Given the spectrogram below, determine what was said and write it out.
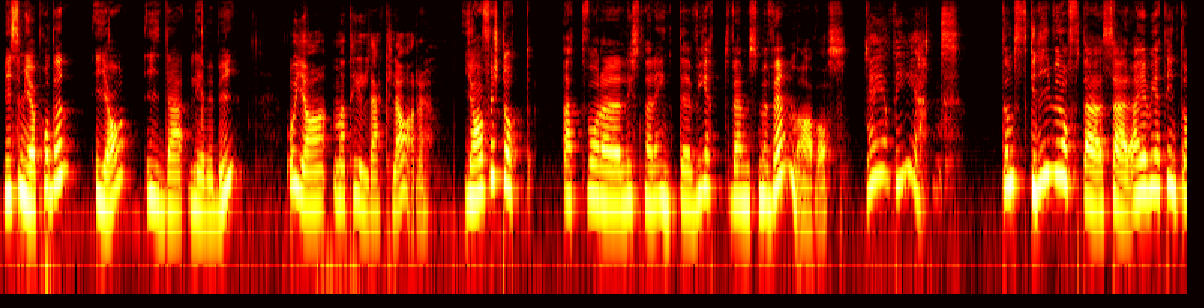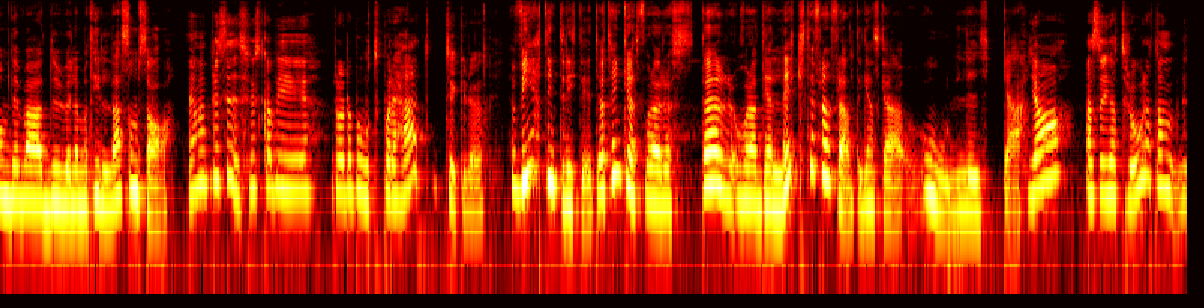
Vi som gör podden är jag, Ida Leveby. Och jag, Matilda Klar. Jag har förstått att våra lyssnare inte vet vem som är vem av oss. Nej, jag vet. De skriver ofta så här, "Ah, jag vet inte om det var du eller Matilda som sa. Nej, men precis. Hur ska vi råda bot på det här, tycker du? Jag vet inte riktigt. Jag tänker att våra röster och våra dialekter framförallt är ganska olika. Ja, alltså jag tror att de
